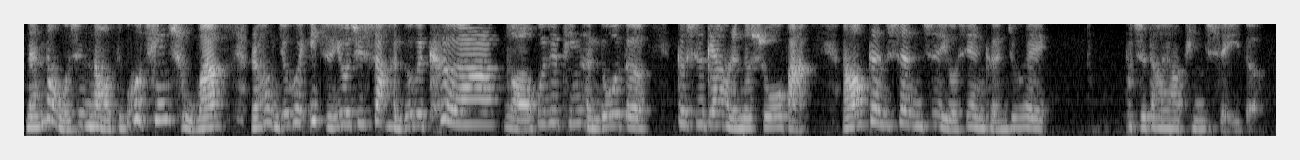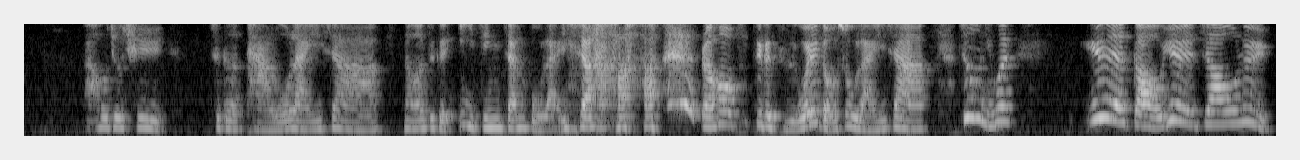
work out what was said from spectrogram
难道我是脑子不够清楚吗？然后你就会一直又去上很多的课啊，哦，或是听很多的各式各样人的说法。然后更甚至有些人可能就会不知道要听谁的，然后就去这个塔罗来一下，然后这个易经占卜来一下，然后这个紫微斗数来一下，最后你会越搞越焦虑。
